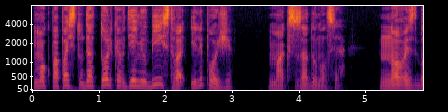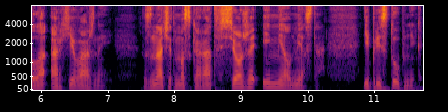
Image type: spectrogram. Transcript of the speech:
мог попасть туда только в день убийства или позже. Макс задумался. Новость была архиважной. Значит, маскарад все же имел место. И преступник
